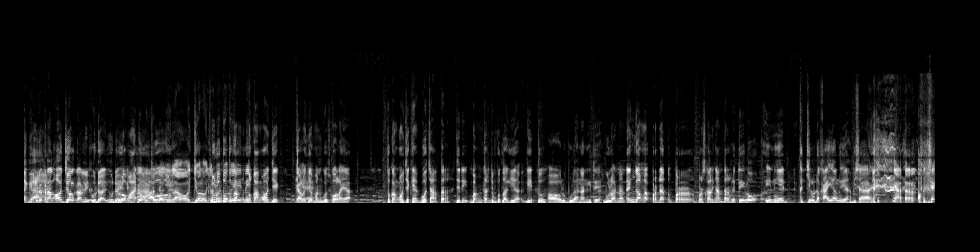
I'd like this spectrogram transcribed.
Udah kenal ojol kali. Udah, udah. Belum ada Ada ojol. gila ojol ojol Dulu tuh baru-baru tukang ini. tukang ojek kalau Iya. zaman gue sekolah ya. Tukang ojeknya gue charter. Jadi, "Bang, ntar jemput lagi ya." gitu. Oh, lu bulanan gitu ya? Bulanan. Eh enggak enggak per dat- per, per sekali nganter. Berarti lu ini ya, kecil udah kaya lu ya bisa nyarter ojek.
